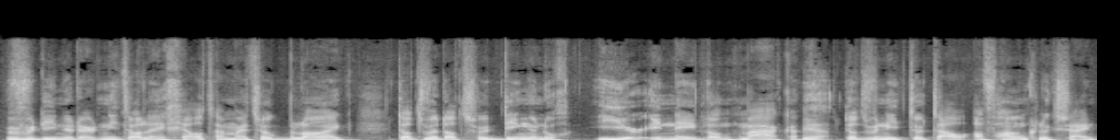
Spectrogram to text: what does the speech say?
We verdienen daar niet alleen geld aan, maar het is ook belangrijk dat we dat soort dingen nog hier in Nederland maken. Dat we niet totaal afhankelijk zijn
